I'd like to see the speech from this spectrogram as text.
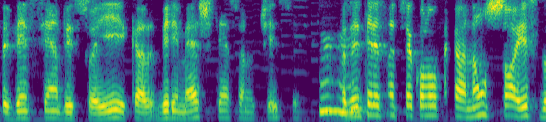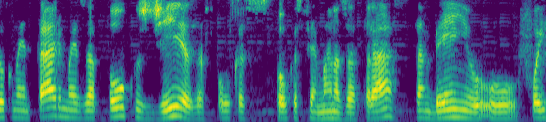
vivenciando isso aí, vira e mexe tem essa notícia. Uhum. Mas é interessante você colocar não só esse documentário, mas há poucos dias, há poucas, poucas semanas atrás, também o, o foi,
